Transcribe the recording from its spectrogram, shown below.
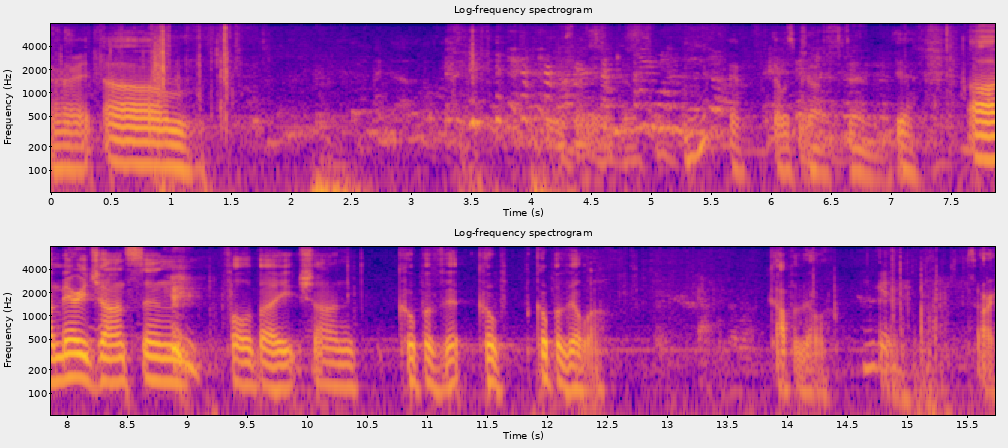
All right. um, yeah, That was Johnston. Yeah. Uh, Mary Johnson, followed by Sean Copavi- Cop- Copavilla. Copavilla. Sorry.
